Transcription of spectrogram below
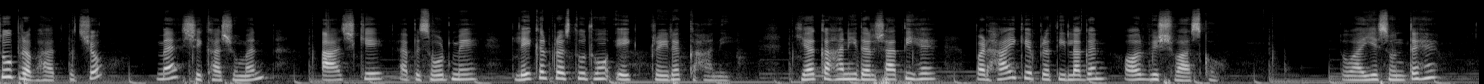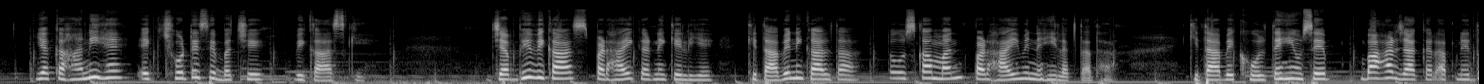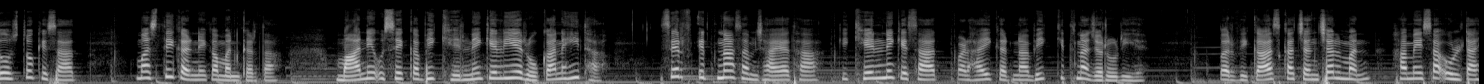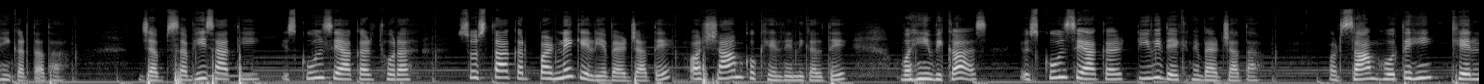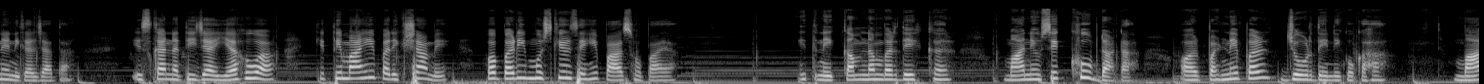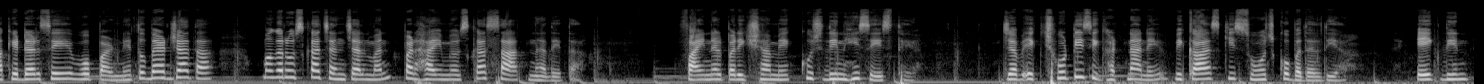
सुप्रभात बच्चों, मैं शिखा सुमन। आज के एपिसोड में लेकर प्रस्तुत हूँ एक प्रेरक कहानी। यह कहानी दर्शाती है पढ़ाई के प्रति लगन और विश्वास को। तो आइए सुनते हैं। यह कहानी है एक छोटे से बच्चे विकास की। जब भी विकास पढ़ाई करने के लिए किताबें निकालता तो उसका मन पढ़ाई में नहीं लगता था। किताबें खोलते ही उसे बाहर जाकर अपने दोस्तों के साथ मस्ती करने का मन करता। माँ ने उसे कभी खेलने के लिए रोका नहीं था। सिर्फ़ इतना समझाया था कि खेलने के साथ पढ़ाई करना भी कितना ज़रूरी है। पर विकास का चंचल मन हमेशा उल्टा ही करता था। जब सभी साथी स्कूल से आकर थोड़ा सुस्ता कर पढ़ने के लिए बैठ जाते और शाम को खेलने निकलते, वहीं विकास स्कूल से आकर टीवी देखने बैठ जाता। और शाम होते ही खेलने निकल जाता। इसका नतीजा यह हुआ कि तिमाही परीक्षा में वह बड़ी मुश्किल से ही पास हो पाया। इतने कम नंबर देखकर माँ ने उसे खूब डांटा और पढ़ने पर ज़ोर देने को कहा। माँ के डर से वो पढ़ने तो बैठ जाता, मगर उसका चंचल मन पढ़ाई में उसका साथ न देता। फाइनल परीक्षा में कुछ दिन ही शेष थे। जब एक छोटी सी घटना ने विकास की सोच को बदल दिया। एक दिन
